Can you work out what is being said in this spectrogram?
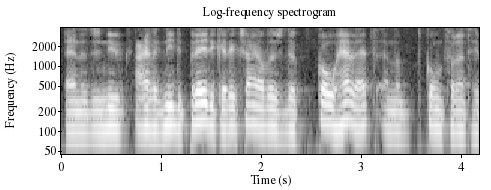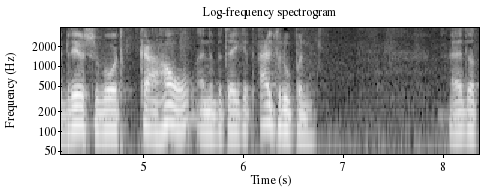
En het is nu eigenlijk niet de prediker. Ik zei al dus de kohelet. En dat komt van het Hebreeuwse woord kahal. En dat betekent uitroepen. dat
